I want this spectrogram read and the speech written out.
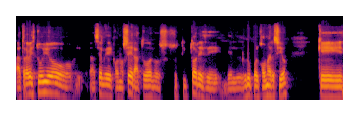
a través tuyo hacerle conocer a todos los suscriptores del Grupo El Comercio que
